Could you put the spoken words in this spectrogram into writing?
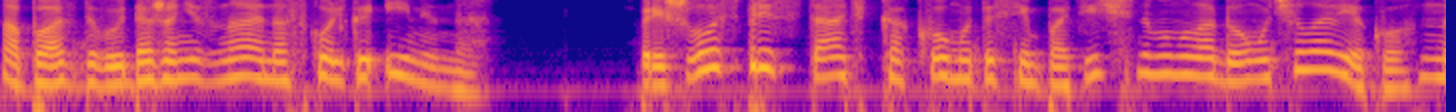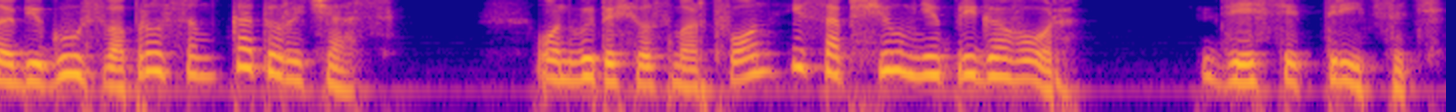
Опаздываю, даже не зная, насколько именно. Пришлось пристать к какому-то симпатичному молодому человеку на бегу с вопросом «Который час?». Он вытащил смартфон и сообщил мне приговор. «Десять тридцать».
